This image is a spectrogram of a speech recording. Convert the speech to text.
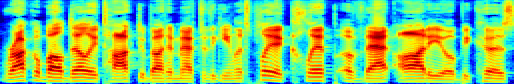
Rocco Baldelli talked about him after the game. Let's play a clip of that audio because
